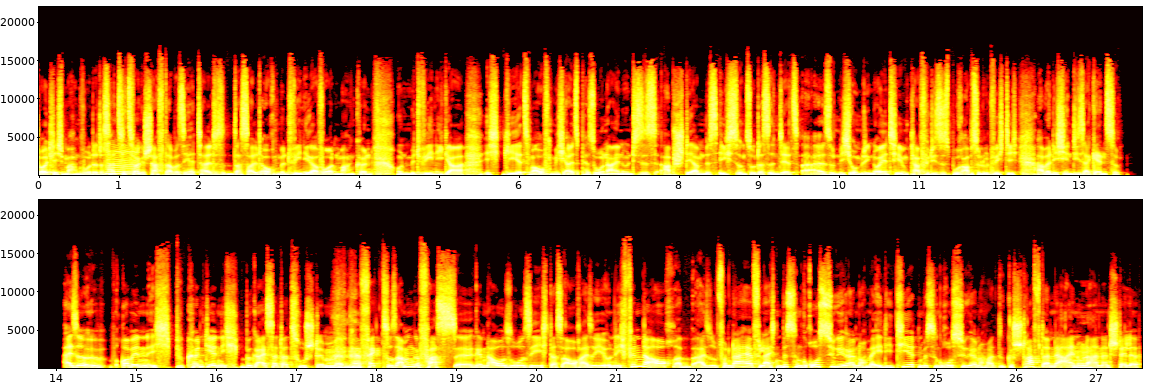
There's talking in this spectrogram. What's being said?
deutlich machen würde. Das mhm. hat sie mhm. zwar geschafft, aber sie hätte halt das halt auch mit weniger Worten machen können und mit weniger, ich gehe jetzt mal auf mich als Person ein und dieses Absterben des Ichs und so, das sind jetzt also nicht unbedingt neue Themen, klar für dieses Buch absolut wichtig, aber nicht in dieser Gänze. Also äh, Robin, ich könnte dir nicht begeisterter zustimmen. Perfekt zusammengefasst, äh, genau so sehe ich das auch. Also und ich finde auch, äh, also von daher vielleicht ein bisschen großzügiger nochmal editiert, ein bisschen großzügiger nochmal gestrafft an der einen mhm. oder anderen Stelle,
